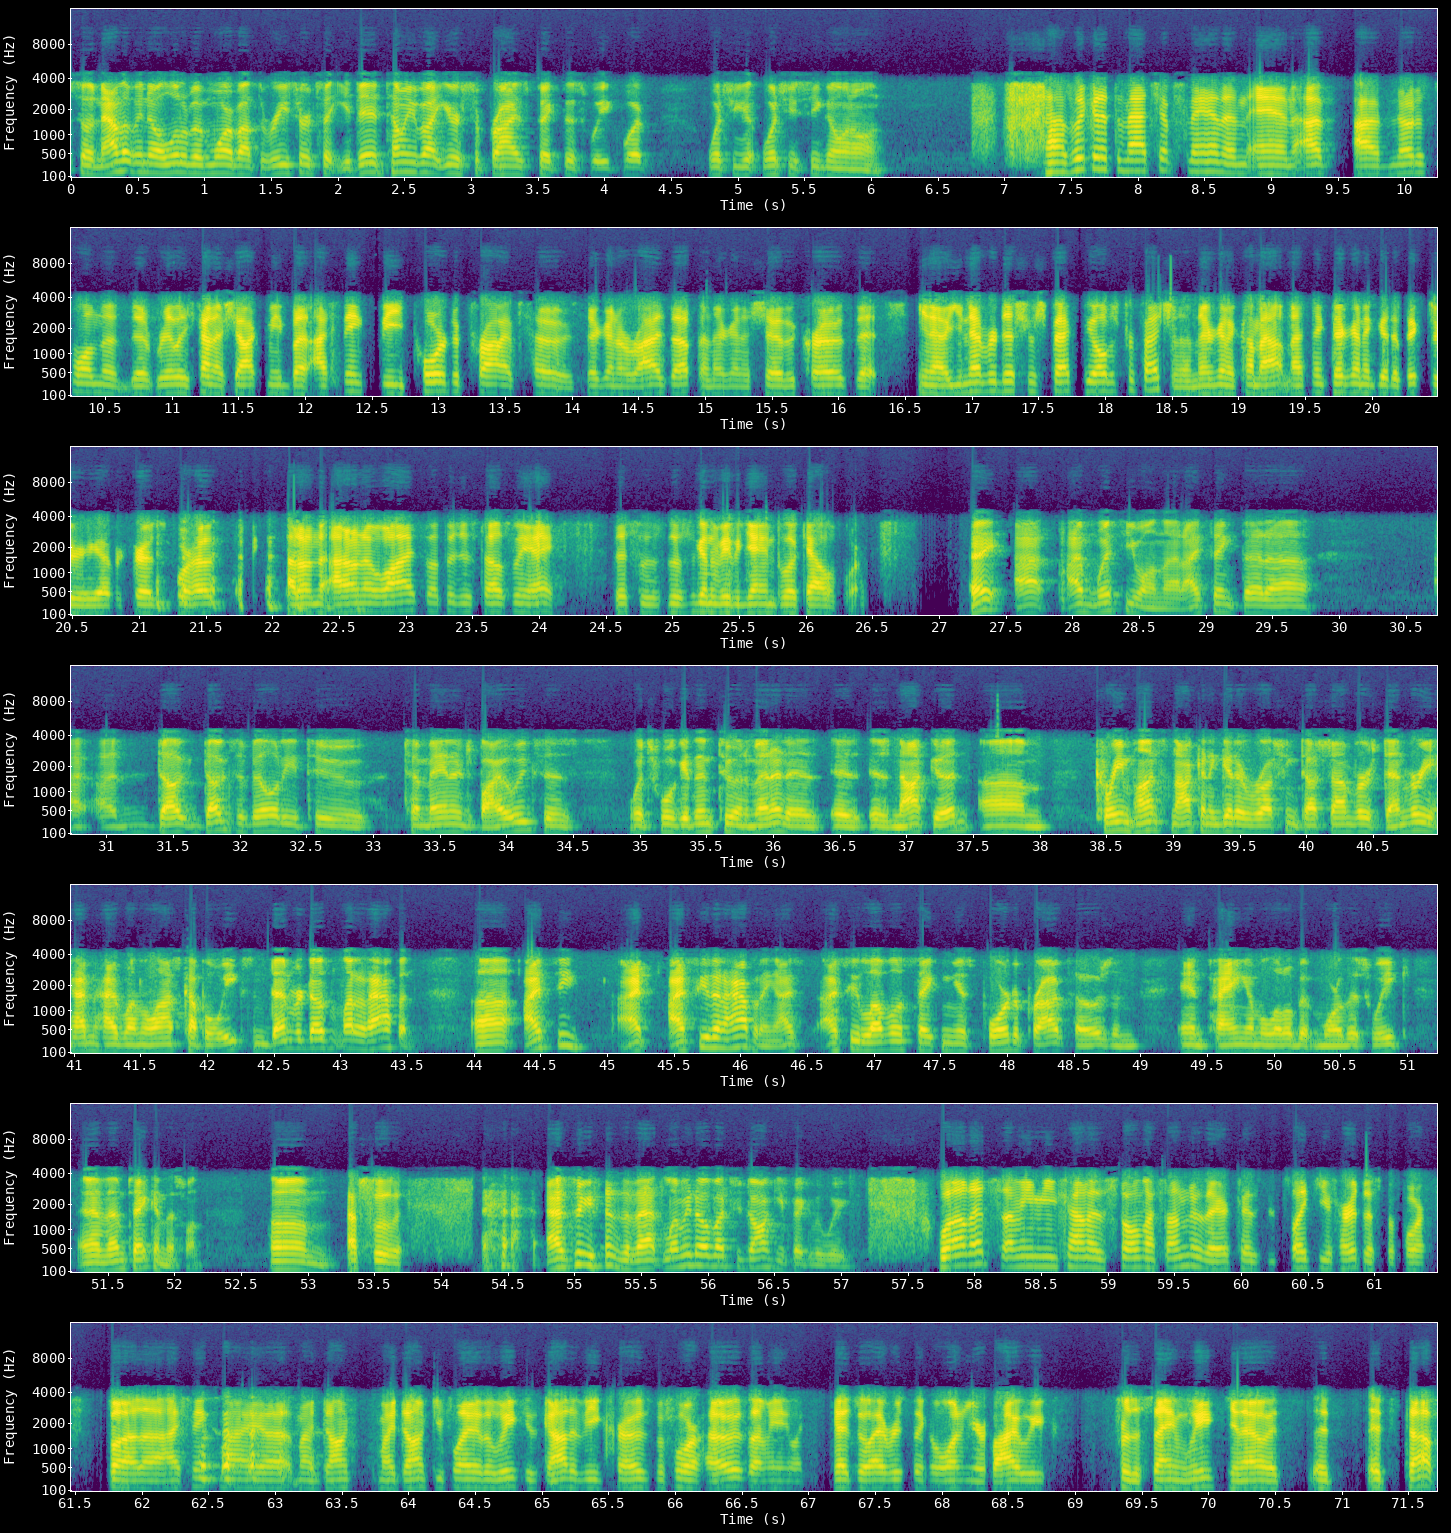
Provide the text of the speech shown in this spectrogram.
so now that we know a little bit more about the research that you did, tell me about your surprise pick this week. What what you what you see going on? I was looking at the matchups, man, and and I've I've noticed one that that really kind of shocked me. But I think the poor deprived hose, they're going to rise up and they're going to show the crows that you know you never disrespect the oldest profession, and they're going to come out and I think they're going to get a victory over crows poor hose. I don't I don't know why. Something just tells me, hey, this is this is going to be the game to look out for. Hey, I I'm with you on that. I think that uh uh, Doug Doug's ability to to manage bye weeks is, which we'll get into in a minute, is is, is not good. Um, Kareem Hunt's not going to get a rushing touchdown versus Denver. He hadn't had one in the last couple of weeks, and Denver doesn't let it happen. Uh, I see I I see that happening. I I see Levis taking his poor deprived hose and and paying him a little bit more this week, and them taking this one. Um, Absolutely. As we get into that, let me know about your donkey pick of the week. Well, that's I mean you kind of stole my thunder there because it's like you've heard this before. But uh, I think my uh, my donk my donkey play of the week has got to be crows before hose. I mean, like schedule every single one of your bye weeks for the same week. You know, it's it's it's tough.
